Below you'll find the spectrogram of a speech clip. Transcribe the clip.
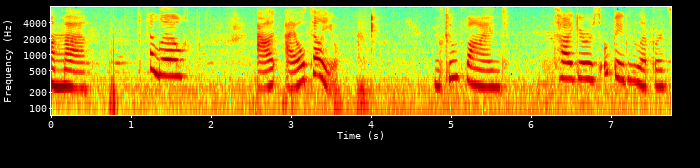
um, uh, hello. I, I'll tell you. You can find tigers or baby leopards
